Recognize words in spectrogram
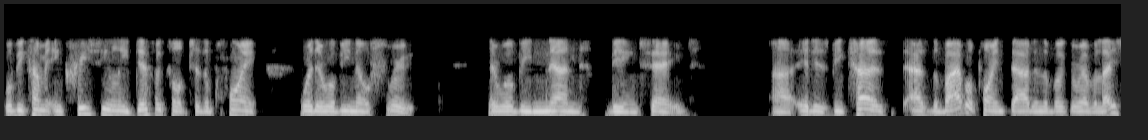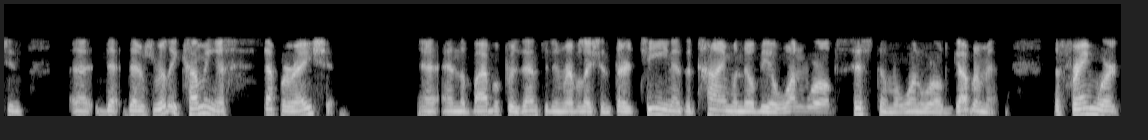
will become increasingly difficult to the point where there will be no fruit. There will be none being saved. Uh, it is because, as the Bible points out in the book of Revelation, uh, that there's really coming a separation and the Bible presents it in Revelation 13 as a time when there'll be a one world system, a one world government. The framework,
